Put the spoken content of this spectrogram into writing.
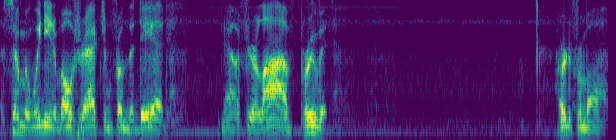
assuming we need emotional action from the dead. Now, if you're alive, prove it. Heard it from a.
